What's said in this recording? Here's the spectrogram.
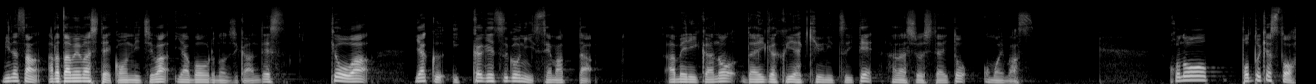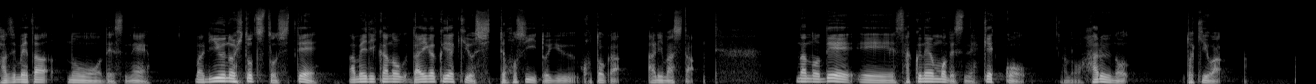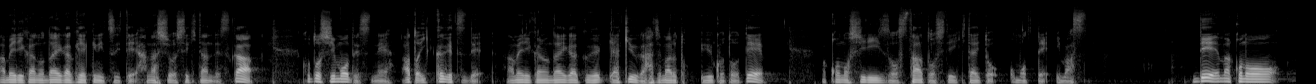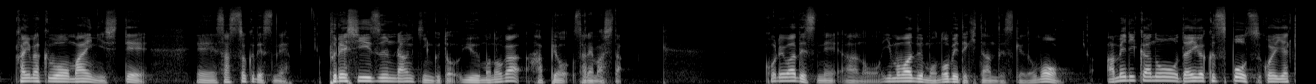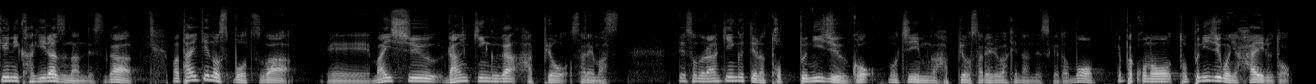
皆さん改めましてこんにちは。ヤボールの時間です。今日は約1ヶ月後に迫ったアメリカの大学野球について話をしたいと思います。このポッドキャストを始めたのもですね、まあ、理由の一つとしてアメリカの大学野球を知ってほしいということがありました。なので、えー、昨年もですね結構あの春の時はアメリカの大学野球について話をしてきたんですが今年もですね、あと1ヶ月でアメリカの大学野球が始まるということで、このシリーズをスタートしていきたいと思っています。で、まあ、この開幕を前にして、えー、早速ですね、プレシーズンランキングというものが発表されました。これはですね、あの今までも述べてきたんですけども、アメリカの大学スポーツ、これ野球に限らずなんですが、まあ、大抵のスポーツは、えー、毎週ランキングが発表されます。でそのランキングっていうのはトップ25のチームが発表されるわけなんですけどもやっぱこのトップ25に入ると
